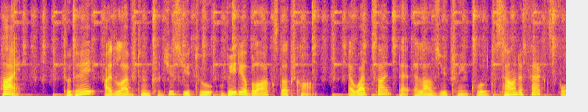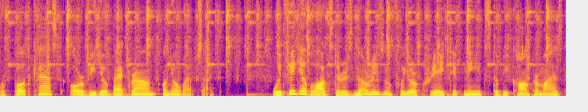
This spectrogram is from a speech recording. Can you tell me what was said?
Hi, today I'd love to introduce you to videoblocks.com, a website that allows you to include sound effects for podcast or video background on your website. With VideoBlocks, there is no reason for your creative needs to be compromised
